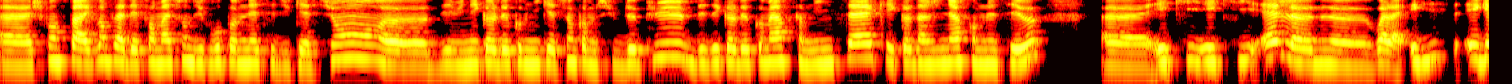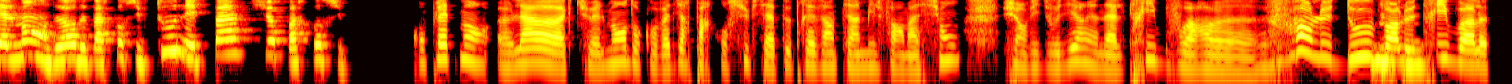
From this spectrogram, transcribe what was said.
Euh, je pense par exemple à des formations du groupe Omnes Éducation, euh, école de communication comme Sub de Pub, des écoles de commerce comme l'INSEC, écoles d'ingénieurs comme le CE, euh, et qui et elles voilà existent également en dehors de Parcoursup. Tout n'est pas sur Parcoursup. Complètement. là, actuellement, donc on va dire Parcoursup, c'est à peu près 21 000 formations. J'ai envie de vous dire, il y en a le triple, voire, voire le double, voire le mmh triple, voire, le,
